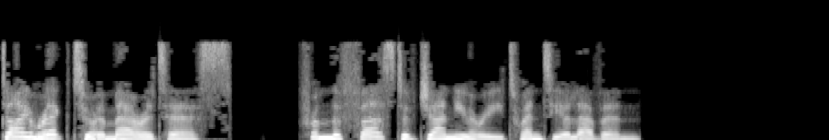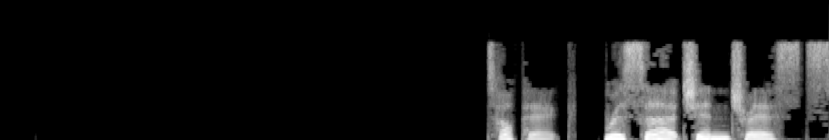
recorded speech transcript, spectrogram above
Director Emeritus from 1 January 2011. Topic: Research interests.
